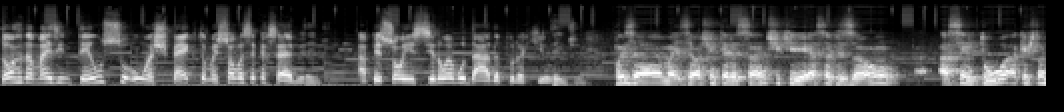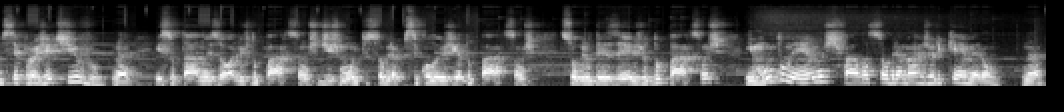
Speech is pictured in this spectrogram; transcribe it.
torna mais intenso um aspecto, mas só você percebe. Entendi. A pessoa em si não é mudada por aquilo. Entendi. Pois é, mas eu acho interessante que essa visão acentua a questão de ser projetivo, né? Isso está nos olhos do Parsons, diz muito sobre a psicologia do Parsons, sobre o desejo do Parsons e muito menos fala sobre a Marjorie Cameron, né?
